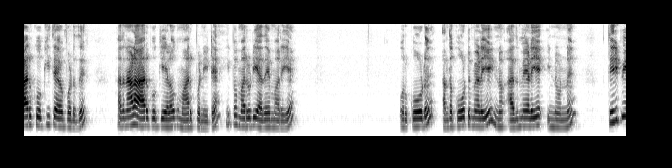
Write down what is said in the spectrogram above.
ஆறு கொக்கி தேவைப்படுது. அதனால் ஆறு கொக்கி அளவுக்கு மார்க் பண்ணிட்டேன். இப்போ மறுபடியும் அதே மாதிரியே ஒரு கோடு அந்த கோட்டு மேலேயே இன்னும் அது மேலேயே இன்னொன்று திருப்பி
